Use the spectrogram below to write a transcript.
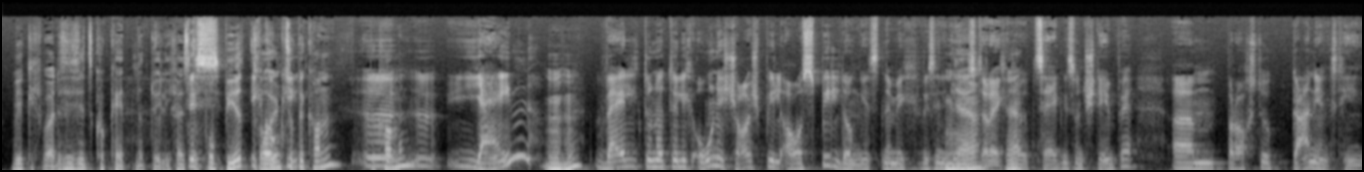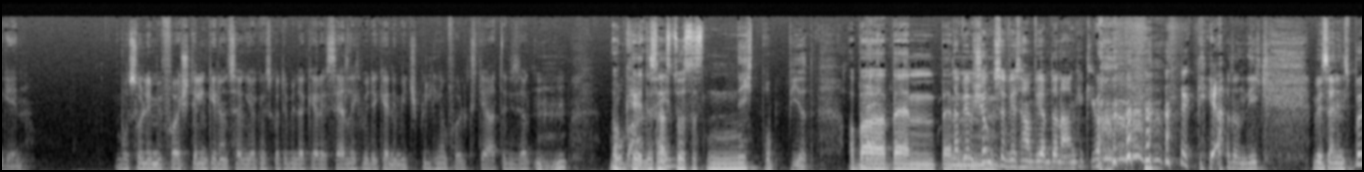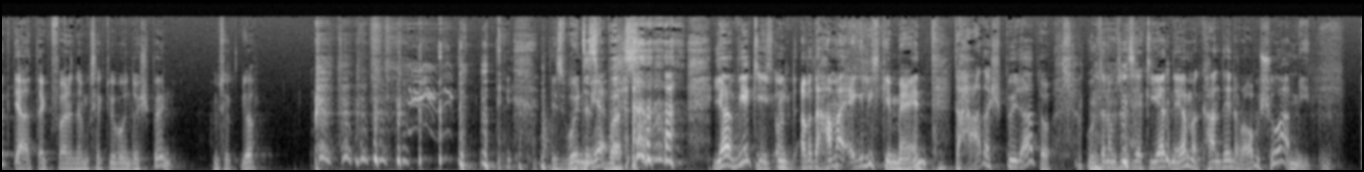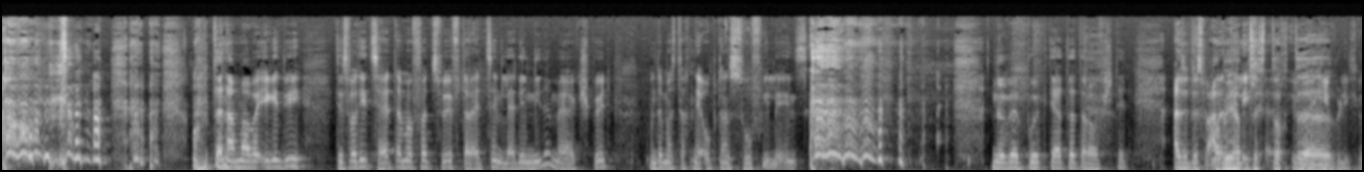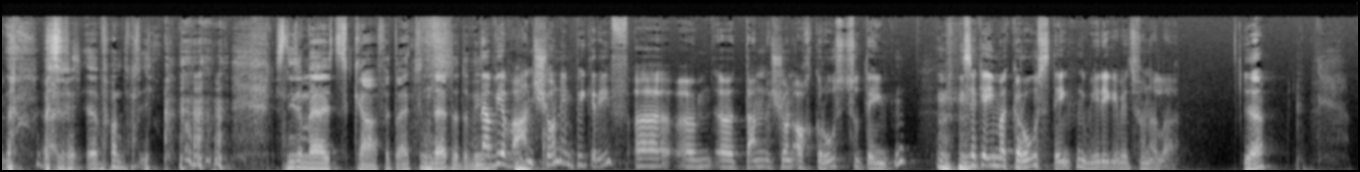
Wirklich wahr. Das ist jetzt kokett natürlich. Hast das, du probiert, Rollen zu bekommen? bekommen? Äh, jein, mhm. weil du natürlich ohne Schauspielausbildung, jetzt nämlich, wir sind in ja, Österreich, ja. Zeugnis und Stempe, ähm, brauchst du gar nirgends hingehen wo soll ich mir vorstellen gehen und sagen, ja, Gott, ich bin der Gary Seidler, ich würde gerne mitspielen hier am Volkstheater. Die sagen, mm Okay, das heißt, du hast es nicht probiert. Aber beim, beim. Nein, wir haben schon gesagt, wir haben, wir haben dann angeklagt, Gerhard und ich, wir sind ins Burgtheater gefahren und haben gesagt, wir wollen da spielen. Haben gesagt, ja. das wollen das wir. War's. ja, wirklich. Und, aber da haben wir eigentlich gemeint, der Hader spielt auch da. Und dann haben sie uns erklärt, naja, man kann den Raum schon auch mieten. Und dann, haben, und dann haben wir aber irgendwie, das war die Zeit, da haben wir vor 12, 13 Leute im Niedermeyer gespielt und da haben wir gedacht, ne, ob dann so viele ins. Nur weil Burgtheater draufsteht. Also das war aber natürlich das doch überheblich. Der, also, das Niedermeyer ist klar für 13 Leute, oder wie? Na, wir waren schon im Begriff, äh, ähm, äh, dann schon auch groß zu denken. Mhm. Ich sage ja immer, groß denken, weniger wird von Allah. Ja.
